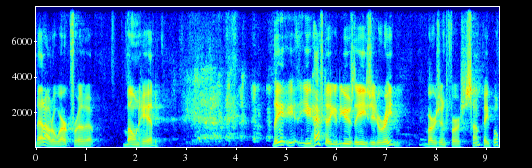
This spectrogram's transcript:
That ought to work for the bonehead. The, you have to use the easy to read version for some people.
